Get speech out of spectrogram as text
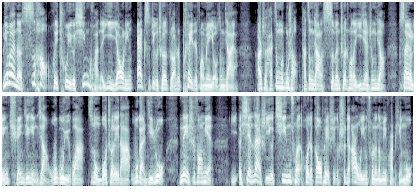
另外呢，思皓会出一个新款的 E 幺零 X 这个车，主要是配置方面有增加呀。而且还增了不少，它增加了四门车窗的一键升降、三六零全景影像、无谷雨刮、自动泊车雷达、无感进入。内饰方面，一现在是一个七英寸或者高配是一个十点二五英寸的那么一块屏幕。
